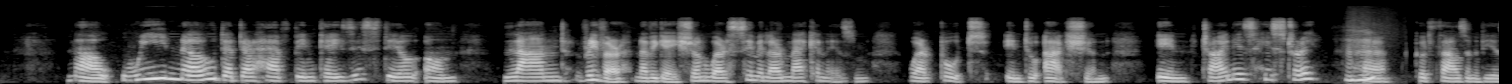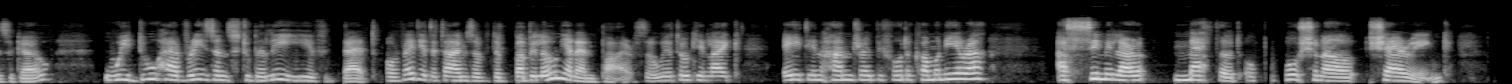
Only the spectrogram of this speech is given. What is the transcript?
Now, we know that there have been cases still on land river navigation where similar mechanisms were put into action in Chinese history mm-hmm. a good thousand of years ago. We do have reasons to believe that already at the times of the Babylonian Empire, so we're talking like 1800 before the Common Era, a similar method of proportional sharing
